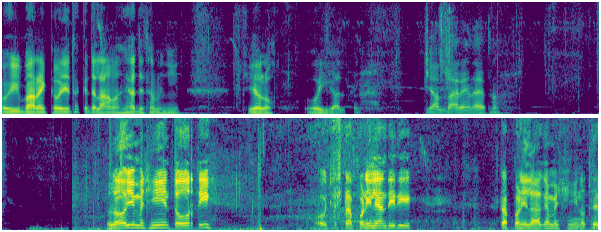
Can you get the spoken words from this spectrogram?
ਉਹੀ 12-1 ਵਜੇ ਤੱਕ ਚਲਾਵਾਂਗੇ ਅੱਜ ਤਾਂ ਮਸ਼ੀਨ। ਚਲੋ, ਕੋਈ ਗੱਲ ਨੀ ਚੱਲਦਾ ਰਹਿੰਦਾ ਤਾਂ। ਲੋ ਜੀ, ਮਸ਼ੀਨ ਤੋਰਤੀ। ਉਹ ਚ ਸਟੱਪਣੀ ਲੈਂਦੀ ਦੀ ਸਟੱਪਣੀ ਲਾ ਕੇ ਮਸ਼ੀਨ ਉੱਥੇ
